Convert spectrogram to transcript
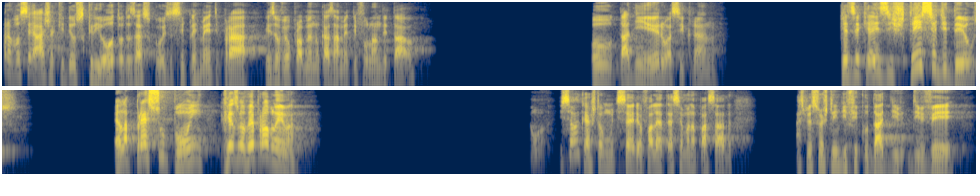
Para você acha que Deus criou todas as coisas simplesmente para resolver o problema no casamento de fulano de tal? Ou dar dinheiro a cicrano? Quer dizer que a existência de Deus ela pressupõe resolver problema. Isso é uma questão muito séria. Eu falei até semana passada. As pessoas têm dificuldade de, de ver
